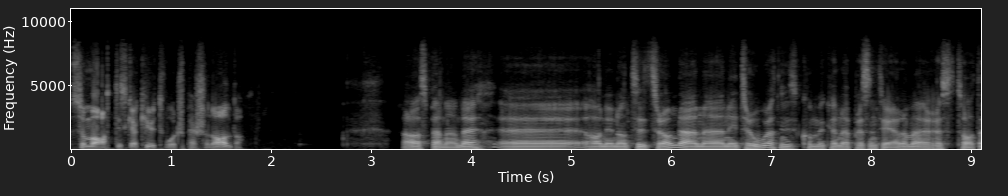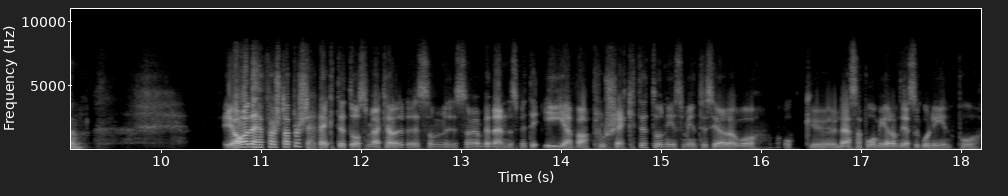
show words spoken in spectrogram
somatisk akutvårdspersonal. Då. Ja, spännande. Eh, har ni någon tidsram där när ni tror att ni kommer kunna presentera de här resultaten? Ja, det här första projektet då som jag, som, som jag benämnde som heter EVA-projektet och ni som är intresserade av att och eh, läsa på mer om det så går ni in på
